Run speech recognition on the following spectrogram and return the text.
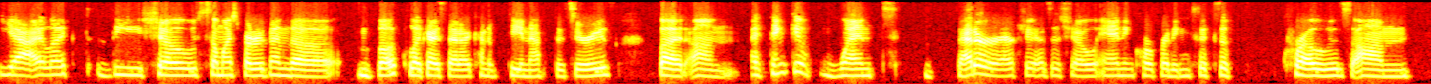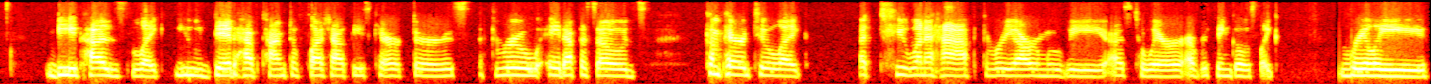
Yeah, I liked the show so much better than the book. Like I said, I kind of DNF'd the series, but um, I think it went better actually as a show and incorporating Six of Crows um, because like you did have time to flesh out these characters through eight episodes compared to like a two and a half, three hour movie as to where everything goes like really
